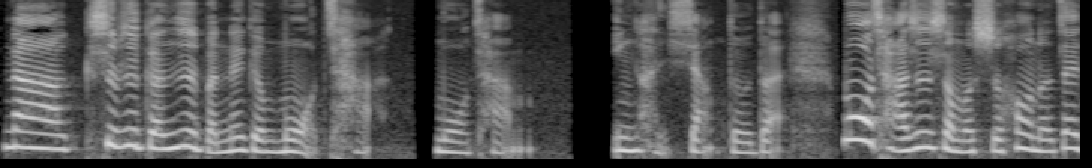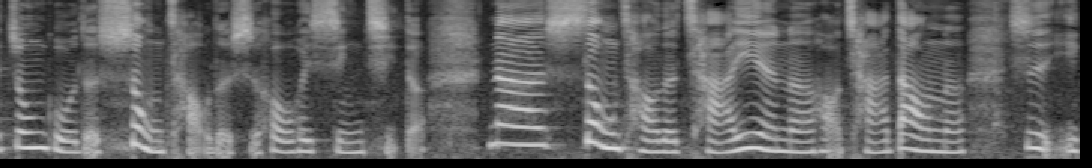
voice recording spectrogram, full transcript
那是不是跟日本那个抹茶抹茶？音很像，对不对？抹茶是什么时候呢？在中国的宋朝的时候会兴起的。那宋朝的茶叶呢？哈，茶道呢，是一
